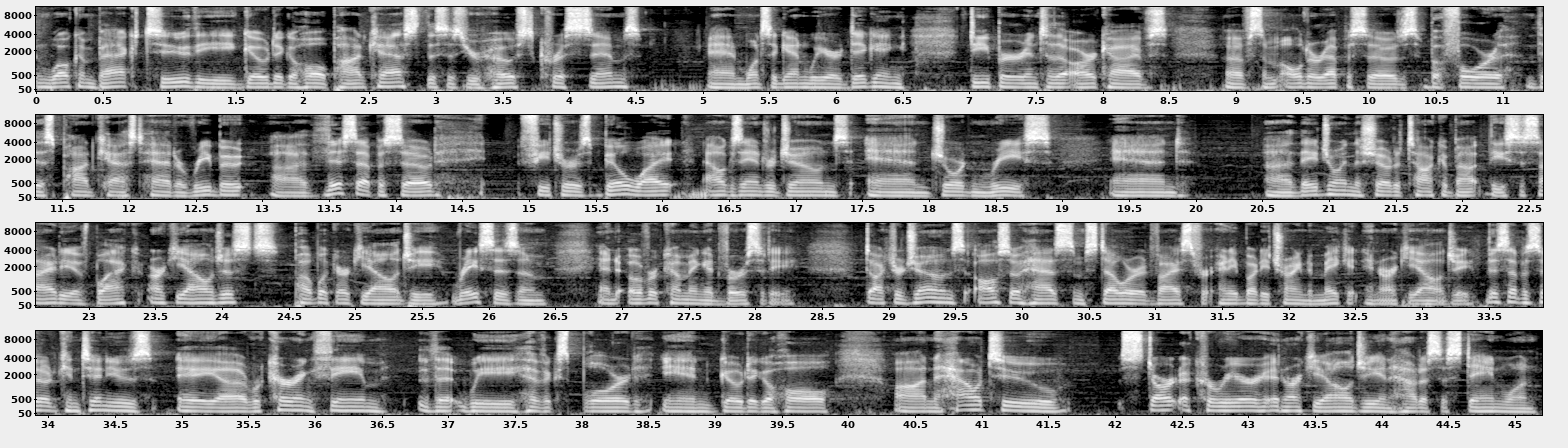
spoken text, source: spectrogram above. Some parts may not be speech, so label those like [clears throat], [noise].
and welcome back to the Go Dig a Hole podcast. This is your host, Chris Sims. And once again, we are digging deeper into the archives of some older episodes before this podcast had a reboot. Uh, this episode features Bill White, Alexandra Jones, and Jordan Reese. And uh, they joined the show to talk about the Society of Black Archaeologists, public archaeology, racism, and overcoming adversity. Dr. Jones also has some stellar advice for anybody trying to make it in archaeology. This episode continues a uh, recurring theme that we have explored in Go Dig a Hole on how to start a career in archaeology and how to sustain one.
